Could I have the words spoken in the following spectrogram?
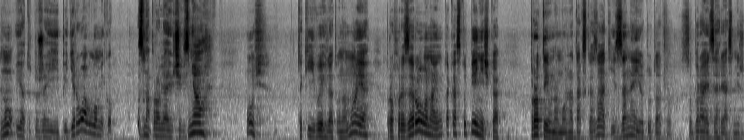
ну я тут вже її підірвав ломіком, з направляючих зняв. Ось такий вигляд вона має. Профрезерована, і ну, така ступенечка противна, можна так сказати. І за нею тут збирається грязь між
